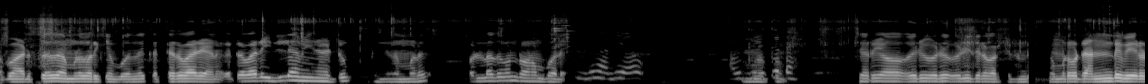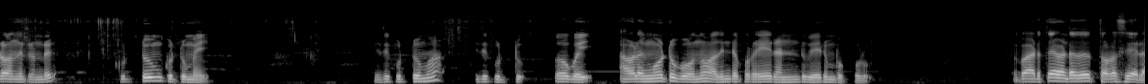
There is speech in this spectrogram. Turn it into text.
അപ്പോൾ അടുത്തത് നമ്മൾ പറിക്കാൻ പോകുന്നത് കറ്റർവാഴയാണ് കറ്റർവാഴ ഇല്ല മെയിനായിട്ടും. പിന്നെ നമ്മൾ ഉള്ളത് കൊണ്ടോണം പോലെ. ഇത് മതിയാവും. അത് ചെറിയ ഒരു ഒരു ഒരു ഇതിൽ പറിച്ചിട്ടുണ്ട്. നമ്മുടെ കൂടെ രണ്ട് പേരിവിടെ വന്നിട്ടുണ്ട്. കുട്ടും കുട്ടുമായി ഇത് കുട്ടുമ ഇത് കുട്ടു. ഓ ബൈ. അവൾ എങ്ങോട്ട് പോകുന്നു അതിന്റെ പുറകെ രണ്ട് പേരും പൊക്കോളും. അപ്പോൾ അടുത്ത വേണ്ടത് തുളസിയില.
